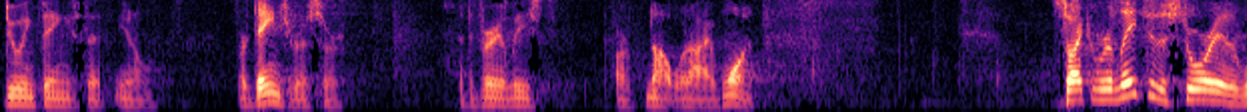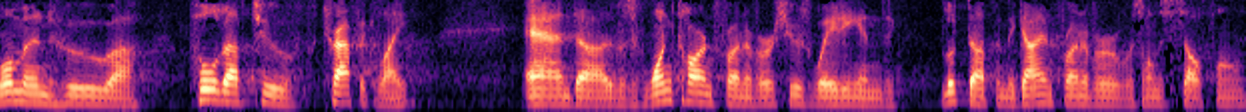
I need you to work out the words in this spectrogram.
doing things that, you know, are dangerous or at the very least are not what I want. So I can relate to the story of the woman who uh, pulled up to traffic light and uh, there was one car in front of her. She was waiting and the, looked up and the guy in front of her was on his cell phone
